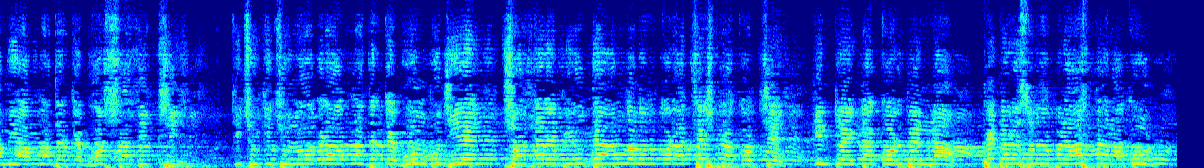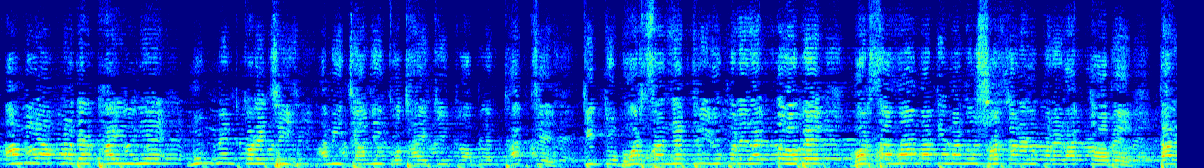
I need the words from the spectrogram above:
আমি আপনাদেরকে ভরসা দিচ্ছি কিছু কিছু লোকরা আপনাদেরকে ভুল বুঝিয়ে সরকারের বিরুদ্ধে আন্দোলন করার চেষ্টা করছে, কিন্তু এটা করবেন না। ফেডারেশনের উপরে আস্থা রাখুন। আমি আপনাদের ফাইল নিয়ে মুভমেন্ট করেছি। আমি জানি কোথায় কি প্রবলেম থাকছে, কিন্তু ভরসা নেত্রীর উপরে রাখতে হবে। ভরসা মা মাটি মানুষ সরকারের উপরে রাখতে হবে। তার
